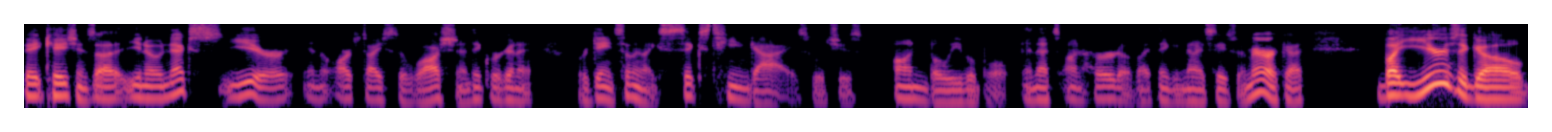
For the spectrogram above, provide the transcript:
vacations uh you know next year in the archdiocese of washington i think we're going to ordain something like 16 guys which is unbelievable and that's unheard of i think in the united states of america. But years ago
